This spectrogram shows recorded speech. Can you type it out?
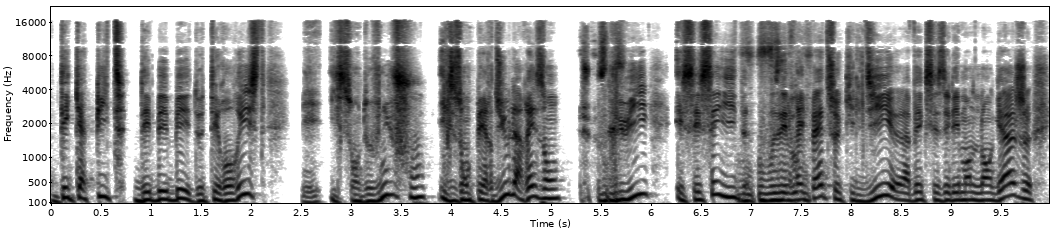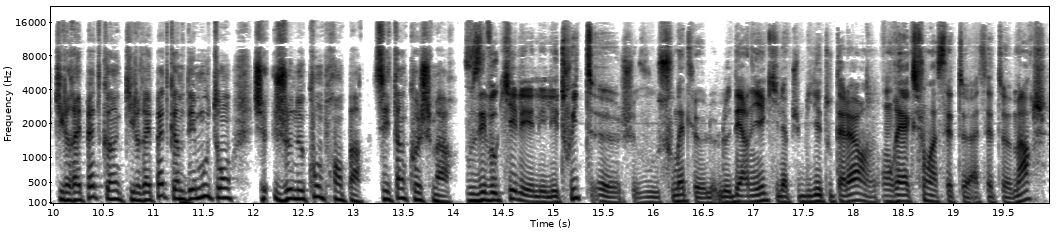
décapitent des bébés de terroristes, mais ils sont devenus fous. Ils ont perdu la raison. Lui et ses séides. Vous, vous répète ce qu'il dit euh, avec ses éléments de langage qu'il répète comme, qu'il répète comme des moutons. Je, je ne comprends pas. C'est un cauchemar. Vous évoquiez les, les, les tweets. Euh, je vais vous soumettre le, le dernier qu'il a publié tout à l'heure en réaction à cette, à cette marche.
